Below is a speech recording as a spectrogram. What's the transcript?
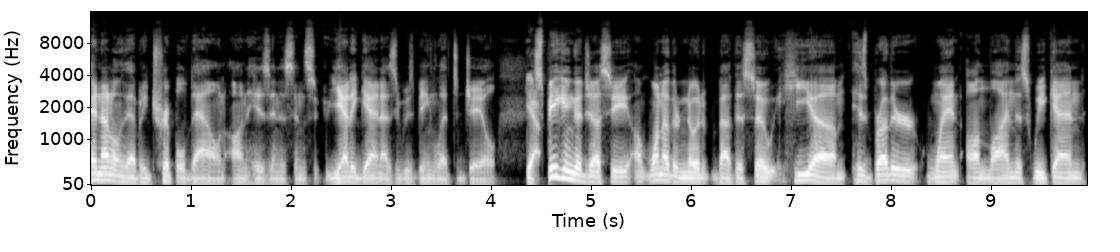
And not only that, but he tripled down on his innocence yet again as he was being led to jail. Yeah. Speaking of Jussie, uh, one other note about this. So he, um, his brother went online this weekend,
